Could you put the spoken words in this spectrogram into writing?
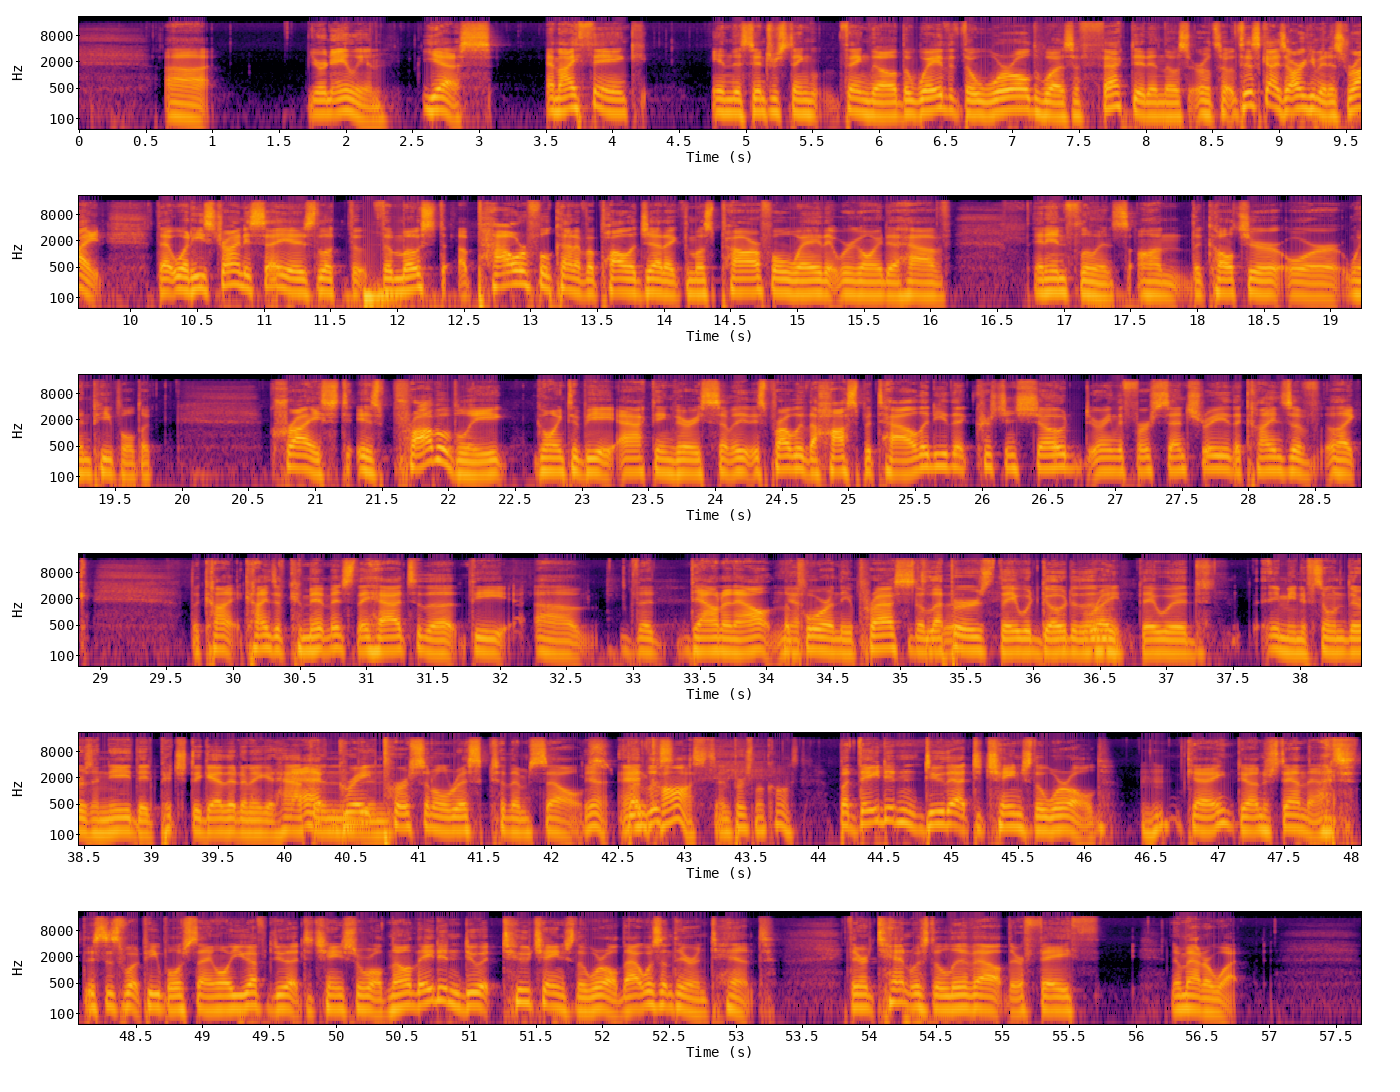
uh, You're an alien. yes and i think in this interesting thing though the way that the world was affected in those early so this guy's argument is right that what he's trying to say is look the, the most powerful kind of apologetic the most powerful way that we're going to have an influence on the culture or win people to Christ is probably going to be acting very similar. It's probably the hospitality that Christians showed during the first century, the kinds of like the ki- kinds of commitments they had to the the uh, the down and out and the Yeah. poor and the oppressed, The lepers, they would go to them. Right. They would. I mean, if someone there was a need, they'd pitch together to make it happen. at great and- personal risk to themselves. yeah, and listen- cost and personal cost. But they didn't do that to change the world. Okay, do you understand that? This is what people are saying. Well, you have to do that to change the world. No, they didn't do it to change the world. That wasn't their intent. Their intent was to live out their faith no matter what.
